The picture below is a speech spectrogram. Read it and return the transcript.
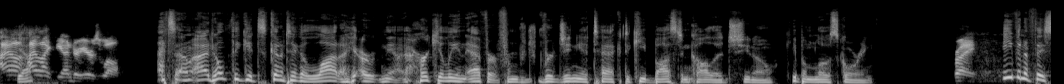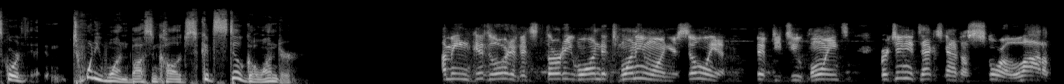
I, Yeah. I like the under here as well. That's, um, I don't think it's going to take a lot of or, you know, Herculean effort from Virginia Tech to keep Boston College, you know, keep them low scoring. Right. Even if they scored 21, Boston College could still go under. I mean, good lord, if it's 31 to 21, you're still only at 52 points. Virginia Tech's going to have to score a lot of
